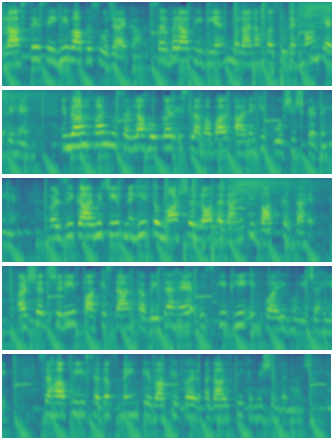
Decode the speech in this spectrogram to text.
रास्ते से ही वापस हो जाएगा। सरबरा पीडीएम मौलाना फजलुर रहमान कहते हैं, इमरान खान मुसल्ला होकर इस्लामाबाद आने की कोशिश कर रहे हैं। मर्ज़ी का आर्मी चीफ नहीं तो मार्शल लॉ लगाने की बात करता है। अरशद शरीफ पाकिस्तान का बेटा है, उसकी भी इंक्वायरी होनी चाहिए। सहाफ़ी सदफ नईम के वाक़े पर अदालती कमीशन बनना चाहिए।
